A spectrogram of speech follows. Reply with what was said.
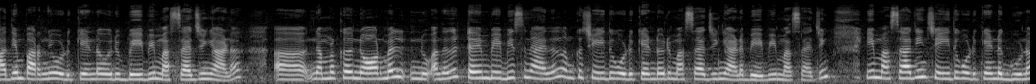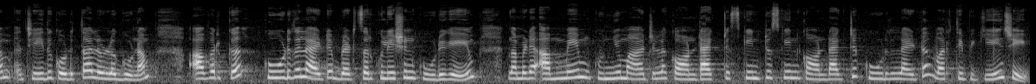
ആദ്യം പറഞ്ഞു കൊടുക്കേണ്ട ഒരു ബേബി മസാജിങ് ആണ്. നമുക്ക് നോർമൽ അതായത് ടേം ബേബീസിനായാലും നമുക്ക് ചെയ്തു കൊടുക്കേണ്ട ഒരു മസാജിങ് ആണ് ബേബി മസാജിങ് ഈ മസാജിങ് ചെയ്ത് കൊടുക്കേണ്ട ഗുണം ചെയ്ത് കൊടുത്താലുള്ള ഗുണം അവർക്ക് കൂടുതലായിട്ട് ബ്ലഡ് സർക്കുലേഷൻ കൂടുകയും നമ്മുടെ അമ്മയും കുഞ്ഞുമായിട്ടുള്ള contact skin to skin contact കൂടുതലായിട്ട് വർദ്ധിപ്പിക്കുകയും ചെയ്യും.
